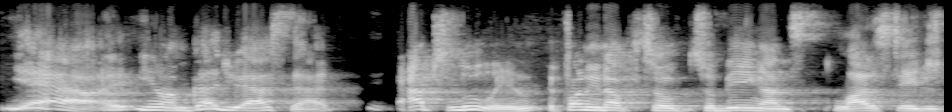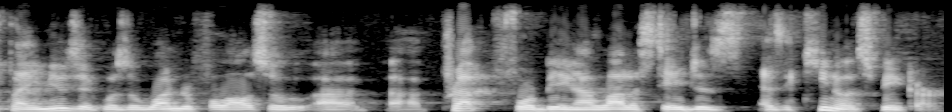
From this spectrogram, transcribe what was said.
Yeah, you know, I'm glad you asked that. Absolutely. Funny enough, so so being on a lot of stages playing music was a wonderful also uh, uh, prep for being on a lot of stages as a keynote speaker.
